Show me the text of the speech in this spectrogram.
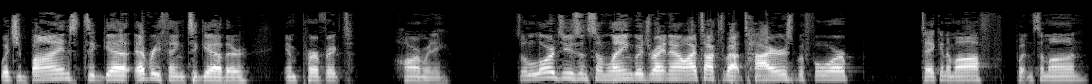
which binds together everything together in perfect harmony. So the Lord's using some language right now. I talked about tires before, taking them off, putting some on.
